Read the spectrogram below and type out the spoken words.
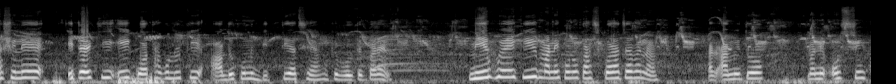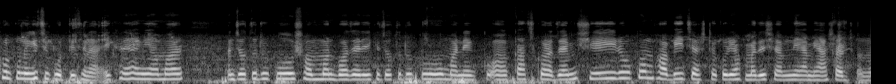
আসলে এটার কি, এই কথাগুলোর কি আদৌ কোনো বৃত্তি আছে আমাকে বলতে পারেন? মেয়ে হয়ে কি মানে কোনো কাজ করা যাবে না? আর আমি তো মানে অশৃঙ্খল কোনো কিছু করতেছি না। এখানে আমি আমার যতটুকু সম্মান বজায় রেখে যতটুকু মানে কাজ করা যায়, আমি সেই রকমভাবেই চেষ্টা করি আপনাদের সামনে আমি আসার জন্য।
